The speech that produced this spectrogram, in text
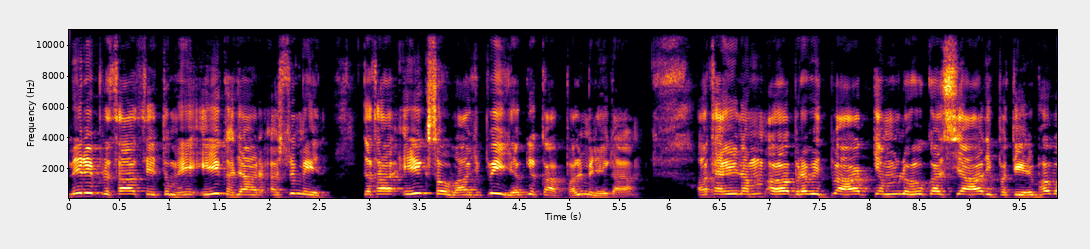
मेरे प्रसाद से तुम्हें एक हज़ार अश्वमेध तथा एक सौ वाजपेयी यज्ञ का फल मिलेगा। अथैनम अब्रविद्वाक्यम लोकस्याधिपतिर्भव।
